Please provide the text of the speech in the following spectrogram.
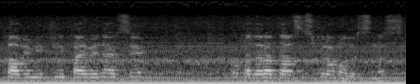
mukavemetini kaybederse o kadar hatasız krom alırsınız.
